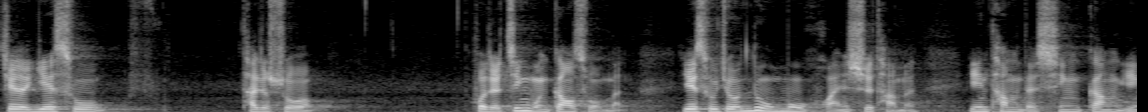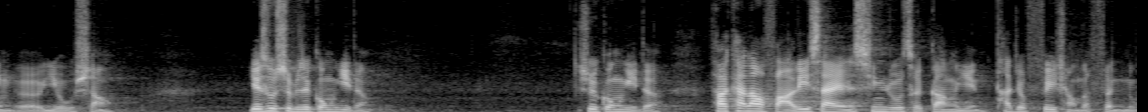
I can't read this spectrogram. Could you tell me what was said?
接着耶稣他就说，或者经文告诉我们，耶稣就怒目环视他们，因他们的心刚硬而忧伤。耶稣是不是公义的？是公义的。他看到法利赛人心如此刚硬，他就非常的愤怒。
